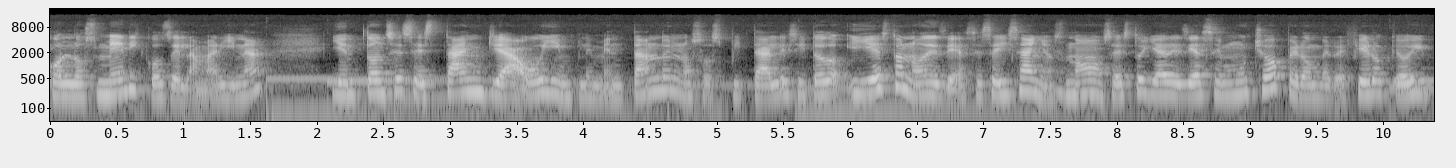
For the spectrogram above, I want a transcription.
con los médicos de la Marina y entonces están ya hoy implementando en los hospitales y todo, y esto no desde hace seis años, ¿no? O sea, esto ya desde hace mucho, pero me refiero que hoy,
